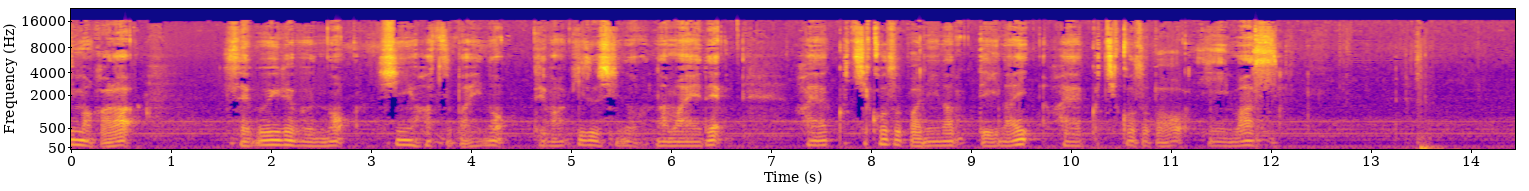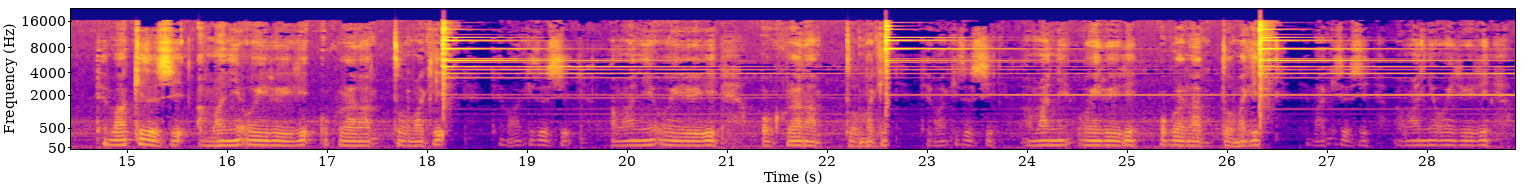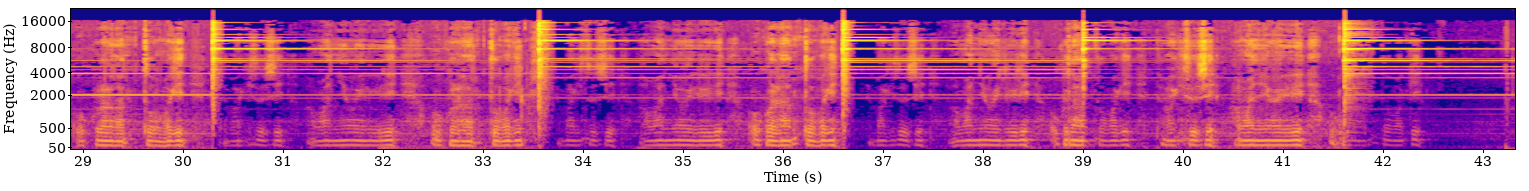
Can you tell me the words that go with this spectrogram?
今からセブンイレブンの新発売の手巻き寿司の名前で早口言葉になっていない早口言葉を言います。手巻き寿司甘煮オイル入りオクラ納豆巻き。手巻き寿司甘煮オイル入りオクラ納豆巻き。手巻き寿司甘煮オイル入りオクラ納豆巻き。手巻き寿司甘煮オイル入りオクラ納豆巻き手巻き寿司甘煮オイル入りオクラ納豆巻き手巻き寿司甘煮オイル入りオクラ納豆巻き手巻き寿司甘煮オイル入りオクラ納豆巻き手巻き寿司甘煮オイル入り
